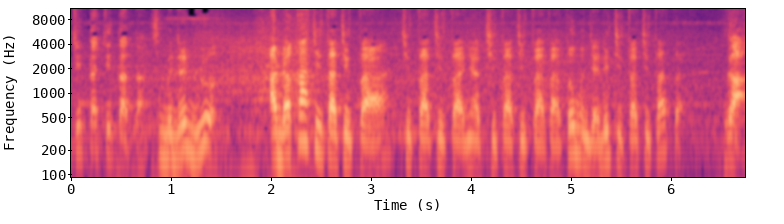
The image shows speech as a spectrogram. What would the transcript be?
Cita-cita ta. Sebenarnya dulu adakah cita-cita, cita-citanya cita-cita itu menjadi cita-cita? Enggak.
